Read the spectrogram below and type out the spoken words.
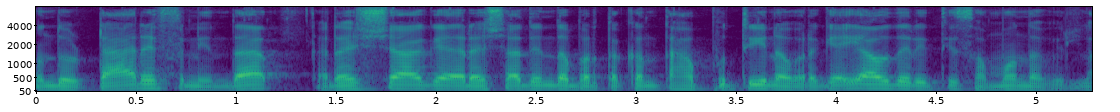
ಒಂದು ಟ್ಯಾರಿಫ್ನಿಂದ ರಷ್ಯಾಗೆ, ರಷ್ಯಾದಿಂದ ಬರ್ತಕ್ಕಂತಹ ಪುತಿನ್ ಅವರಿಗೆ ಯಾವುದೇ ರೀತಿ ಸಂಬಂಧವಿಲ್ಲ.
